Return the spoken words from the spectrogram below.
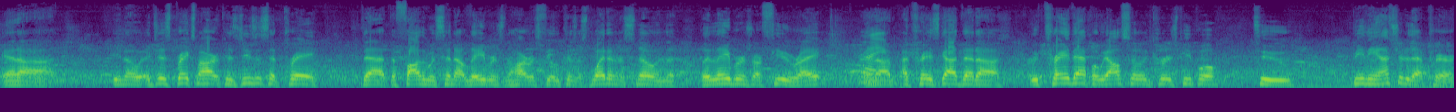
And, uh, you know, it just breaks my heart because Jesus said, pray that the Father would send out laborers in the harvest field because it's white under snow and the, the laborers are few, right? And uh, I praise God that uh, we pray that, but we also encourage people to be the answer to that prayer.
